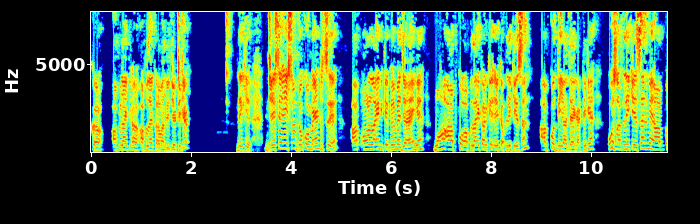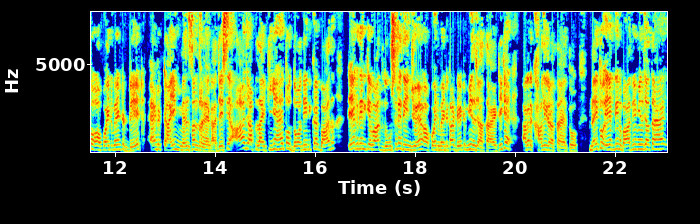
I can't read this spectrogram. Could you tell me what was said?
अप्लाई अप्लाई करवा लीजिए, ठीक है? देखिए, जैसे इस सब डॉक्यूमेंट से आप ऑनलाइन कैफ़े में जाएँगे, वहाँ आपको अप्लाई करके एक एप्लीकेशन आपको दिया जाएगा, ठीक है? उस एप्लीकेशन में आपको appointment date and time mention रहेगा। जैसे आज अप्लाई किए हैं तो दो दिन के बाद, एक दिन के बाद दूसरे दिन जो है अपॉइंटमेंट का डेट मिल जाता है, ठीक है? अगर खाली रहता है तो। नहीं तो एक दिन बाद भी मिल जाता है,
